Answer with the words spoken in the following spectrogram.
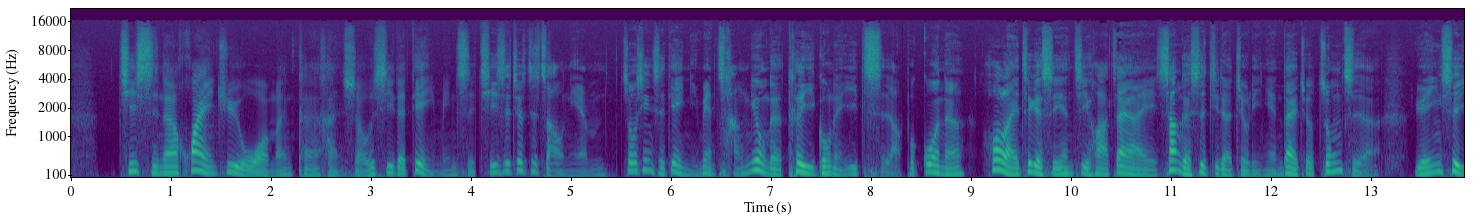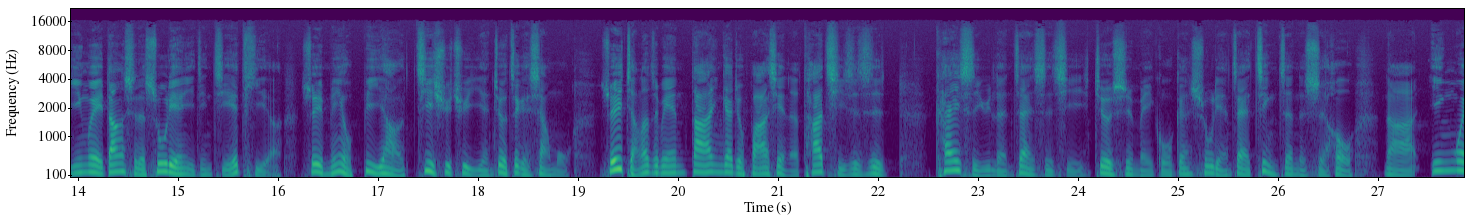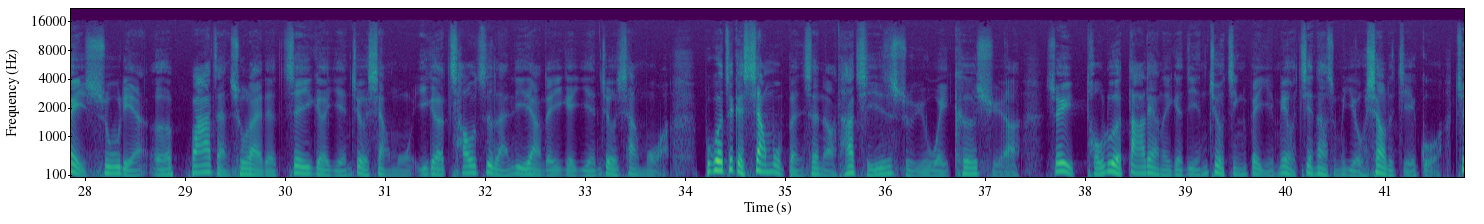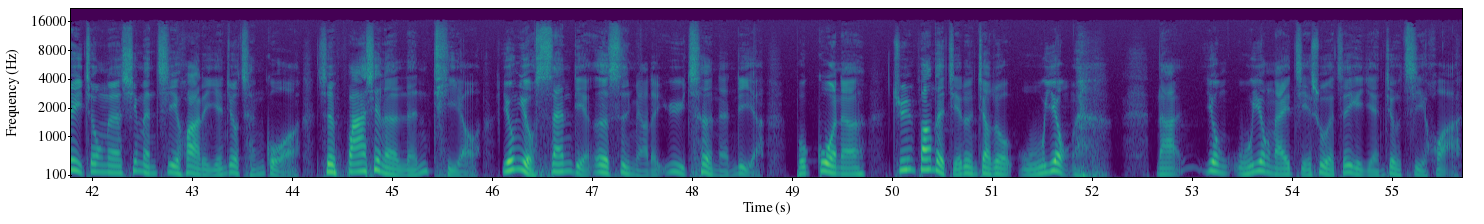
其实呢，换一句我们可能很熟悉的电影名词，其实就是早年周星驰电影里面常用的特异功能一词啊。不过呢，后来这个实验计划在上个世纪的九零年代就终止了，原因是因为当时的苏联已经解体了，所以没有必要继续去研究这个项目。所以讲到这边，大家应该就发现了，它其实是。开始于冷战时期，就是美国跟苏联在竞争的时候，那因为苏联而发展出来的这一个研究项目，一个超自然力量的一个研究项目啊。不过这个项目本身呢、啊，它其实是属于伪科学啊，所以投入了大量的一个研究经费，也没有见到什么有效的结果。最终呢，星门计划的研究成果、是发现了人体哦拥有三点二四秒的预测能力啊。不过呢，军方的结论叫做无用。那用无用来结束了这个研究计划。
